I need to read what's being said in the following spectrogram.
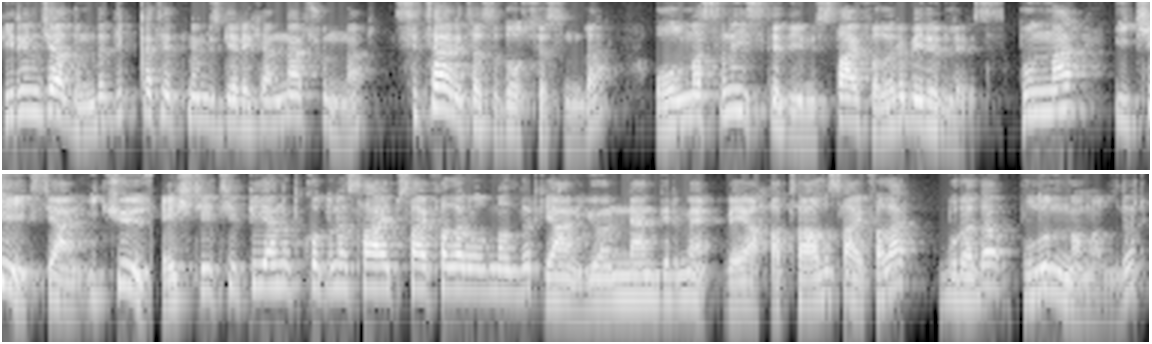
Birinci adımda dikkat etmemiz gerekenler şunlar. Site haritası dosyasında olmasını istediğimiz sayfaları belirleriz. Bunlar 2x yani 200 HTTP yanıt koduna sahip sayfalar olmalıdır. Yani yönlendirme veya hatalı sayfalar burada bulunmamalıdır.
